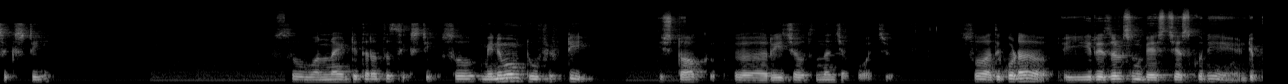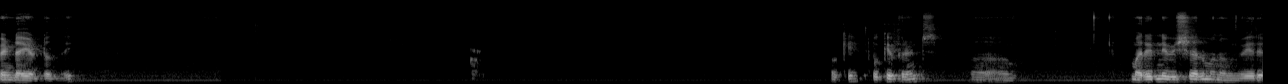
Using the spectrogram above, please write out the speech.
sixty so one ninety తర్వాత sixty so minimum two fifty ఈ స్టాక్ రీచ్ uh, అవుతుందని చెప్పవచ్చు. సో అది కూడా ఈ రిజల్ట్స్ని బేస్ చేసుకుని డిపెండ్ అయి ఉంటుంది. ఓకే ఓకే ఫ్రెండ్స్ మరిన్ని విషయాలు మనం వేరే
